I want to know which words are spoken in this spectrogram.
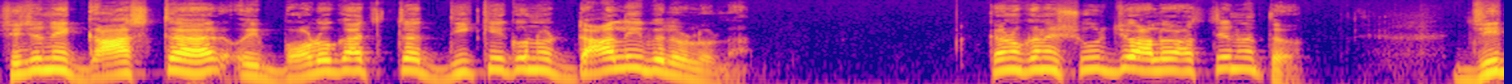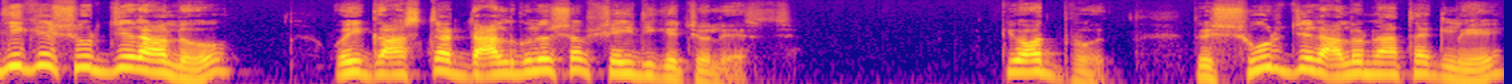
সেজন্য এই গাছটার, ওই বড় গাছটার দিকে কোনো ডালই বেরোলো না। কারণ ওখানে সূর্য আলো আসছে না তো। যেদিকে সূর্যের আলো, ওই গাছটার ডালগুলো সব সেই দিকে চলে এসছে। কি অদ্ভুত! তো সূর্যের আলো না থাকলে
